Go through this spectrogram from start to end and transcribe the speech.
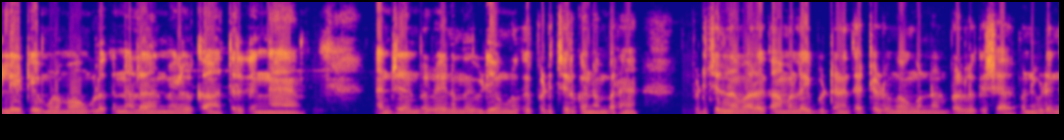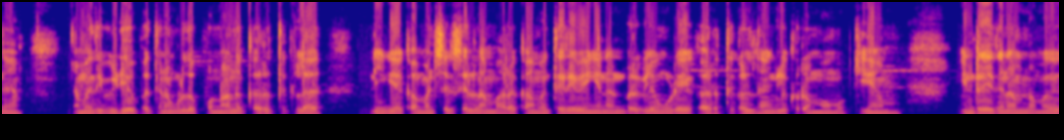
ரிலேட்டிவ் மூலமாக உங்களுக்கு நல்ல நன்மைகள் காத்திருக்குங்க. நன்றி நண்பர்களே நம்ம வீடியோ உங்களுக்கு பிடிச்சிருக்கோம் நம்புறேன். பிடிச்சிருந்தா மறக்காமல் லைக் பட்டனை தட்டி விடுங்க உங்கள் நண்பர்களுக்கு ஷேர் பண்ணிவிடுங்க. நம்ம இந்த வீடியோ பற்றின உங்களது பொண்ணான கருத்துக்களை நீங்கள் கமெண்ட் செக்ஷனில் மறக்காமல் தெரிவிங்க நண்பர்களே. உங்களுடைய கருத்துக்கள் தான் எங்களுக்கு ரொம்ப முக்கியம். இன்றைய தினம் நமது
